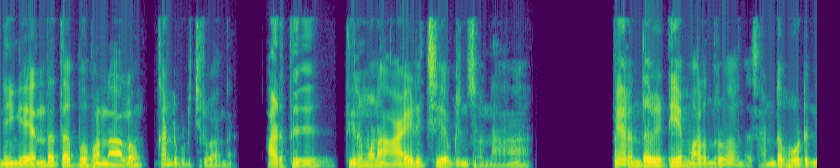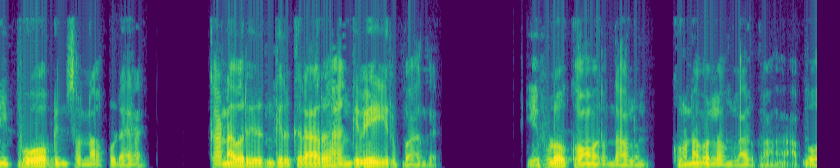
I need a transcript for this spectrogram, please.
நீங்க எந்த தப்பு பண்ணாலும் கண்டுபிடிச்சிருவாங்க. அடுத்து திருமணம் ஆயிடுச்சு அப்படின்னு சொன்னா பிறந்த வீட்டையே மறந்துடுவாங்க சண்டை போட்டு நீ போ அப்படின்னு சொன்னா கூட கணவர் எங்க இருக்கிறாரு அங்கவே இருப்பாங்க. எவ்வளோ கோவம் இருந்தாலும் குணமுள்ளவங்களா இருப்பாங்க. அப்போ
